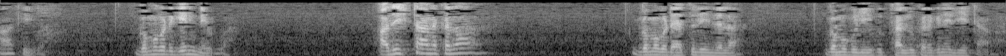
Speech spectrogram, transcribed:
ආ කිව්වා. ගොමගොඩ ගෙන්නෙව්වා. අදිෂ්ඨාන කළා ගොමගොඩ ඇතුලේ ඉඳලා ගොමගුලියකුත් තල්ලු කරගෙන එළියට ආවා.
